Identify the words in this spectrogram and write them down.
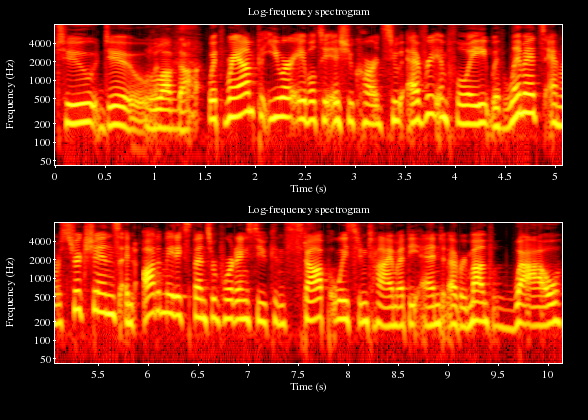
to do. Love that. With Ramp, you are able to issue cards to every employee with limits and restrictions and automate expense reporting so you can stop wasting time at the end of every month. Wow.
